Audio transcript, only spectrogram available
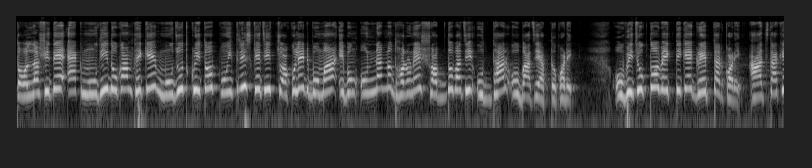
তল্লাশিতে এক মুদি দোকান থেকে মজুতকৃত পঁয়ত্রিশ কেজি চকোলেট বোমা এবং অন্যান্য ধরনের শব্দবাজি উদ্ধার ও বাজেয়াপ্ত করে। অভিযুক্ত ব্যক্তিকে গ্রেপ্তার করে। আজ তাকে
